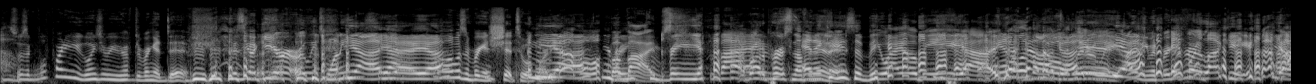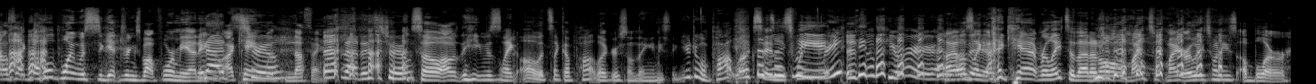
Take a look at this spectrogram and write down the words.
I was like, oh. "What party are you going to? Where you have to bring a dish?" Because like you're early 20s. Yeah, yeah, yeah. Well, I wasn't bringing shit to a party. Yeah. but Bring- vibes. bring- yeah. I brought a person nothing and a case it. of beer. BYOB. Yeah. And I didn't even bring if we're lucky. Yeah, I was like, the whole point was to get drinks bought for me. I didn't. I came true. with nothing. That is true. So I was, he was like, "Oh, it's like a potluck or something," and he's like, "You're doing potlucks That's in so sweet. 23?" it's so pure. I was like. I can't relate to that at all. My t- my early twenties a blur.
